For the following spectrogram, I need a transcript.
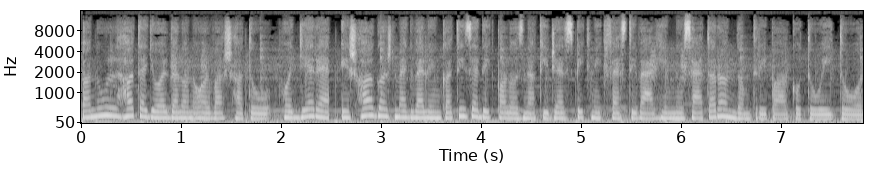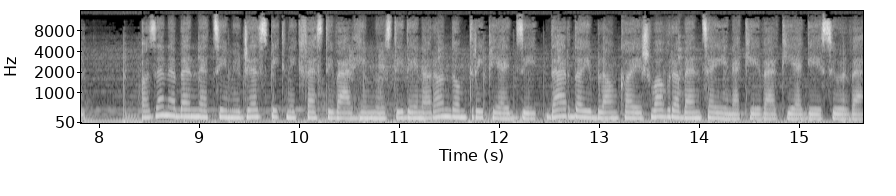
A 061 oldalon olvasható, hogy gyere, és hallgassd meg velünk a tizedik Paloznaki Jazz Picnic Fesztivál himnuszát a Random Trip alkotóitól. A Zene Benne című Jazz Picnic Fesztivál himnuszt idén a Random Trip jegyzi, Dárdai Blanka és Vavra Bence énekével kiegészülve.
